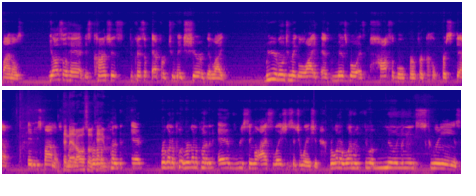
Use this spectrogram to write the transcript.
finals. You also had this conscious defensive effort to make sure that like we are going to make life as miserable as possible for for, for Steph in these finals. And that We're- also we're gonna came- put him in ev- we're going to put we're going to put him in every single isolation situation. We're going to run him through a million screens.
